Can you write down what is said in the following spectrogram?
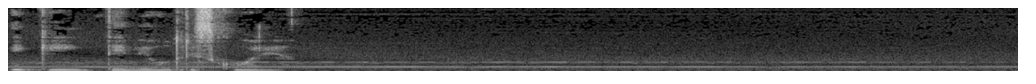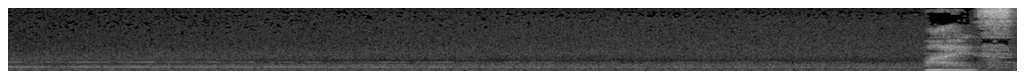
Ninguém teve outra escolha mas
